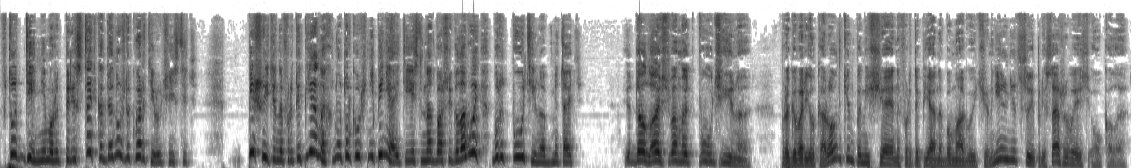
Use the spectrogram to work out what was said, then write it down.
в тот день не может перестать, когда нужно квартиру чистить. Пишите на фортепианах, но только уж не пеняйте, если над вашей головой будут паутину обметать. — И далась вам эта паутина, — проговорил Коронкин, помещая на фортепиано бумагу и чернильницу и присаживаясь около. —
